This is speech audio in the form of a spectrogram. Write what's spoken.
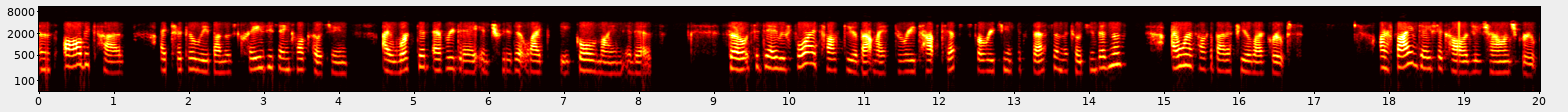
And it's all because I took a leap on this crazy thing called coaching. I worked it every day and treated it like the gold mine it is. So, today, before I talk to you about my three top tips for reaching success in the coaching business, I want to talk about a few of our groups. Our five day Shakeology Challenge group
